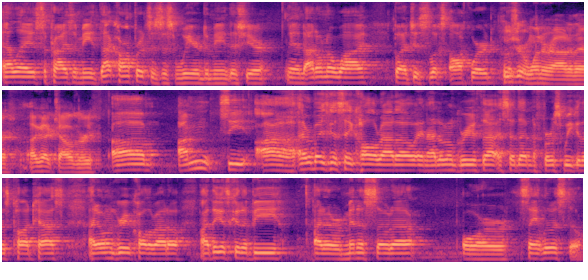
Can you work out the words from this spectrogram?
LA is surprising me. That conference is just weird to me this year, and I don't know why, but it just looks awkward. Who's your winner out of there? I got Calgary. Um, I'm see. Uh, everybody's gonna say Colorado, and I don't agree with that. I said that in the first week of this podcast. I don't agree with Colorado. I think it's gonna be either Minnesota or St. Louis. Still,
